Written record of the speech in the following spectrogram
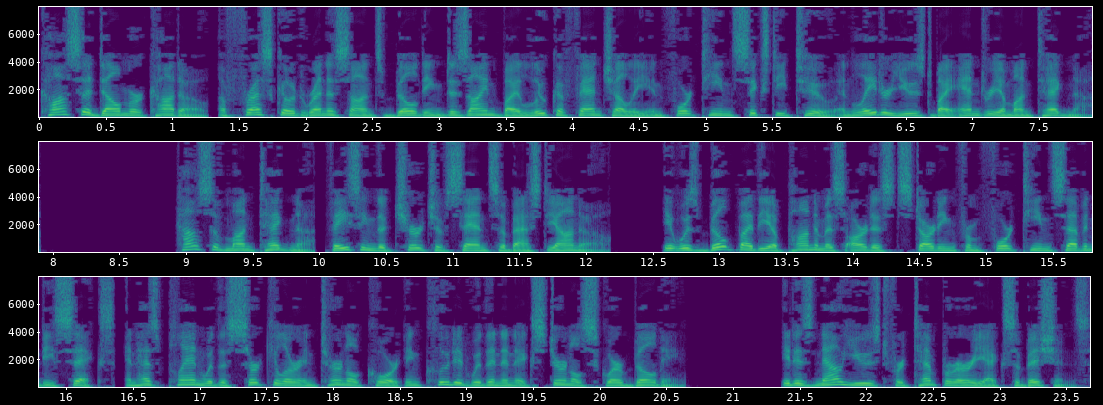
Casa del Mercato, a frescoed Renaissance building designed by Luca Fancelli in 1462 and later used by Andrea Mantegna. House of Mantegna, facing the Church of San Sebastiano. It was built by the eponymous artist starting from 1476, and has plan with a circular internal court included within an external square building. It is now used for temporary exhibitions.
